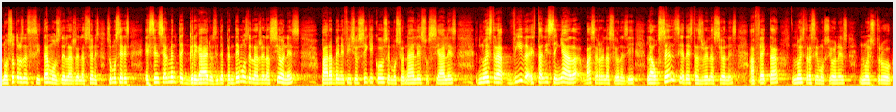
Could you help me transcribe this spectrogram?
Nosotros necesitamos de las relaciones, somos seres esencialmente gregarios y dependemos de las relaciones para beneficios psíquicos, emocionales, sociales. Nuestra vida está diseñada base a relaciones y la ausencia de estas relaciones afecta nuestras emociones, nuestro,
